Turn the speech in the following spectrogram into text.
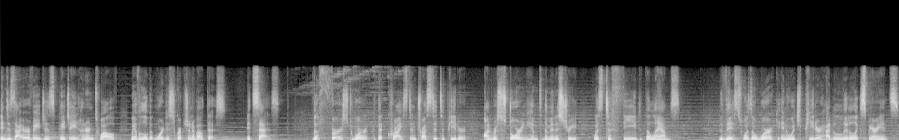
In Desire of Ages, page 812, we have a little bit more description about this. It says, the first work that Christ entrusted to Peter on restoring him to the ministry was to feed the lambs. This was a work in which Peter had little experience.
